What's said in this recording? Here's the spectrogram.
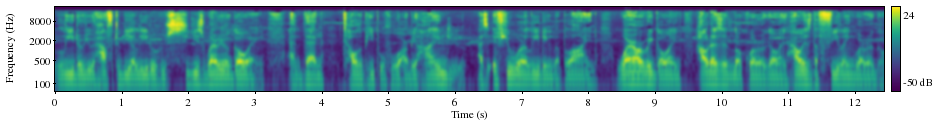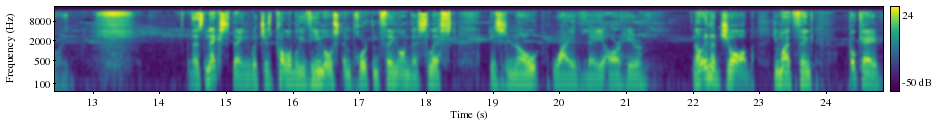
leader. You have to be a leader who sees where you're going and then tell the people who are behind you as if you were leading the blind. Where are we going? How does it look where we're going? How is the feeling where we're going? This next thing, which is probably the most important thing on this list, is know why they are here. Now, in a job, you might think, okay,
